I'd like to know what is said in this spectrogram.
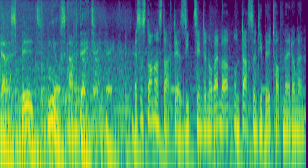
Das Bild News Update. Es ist Donnerstag, der 17. November und das sind die Bild meldungen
